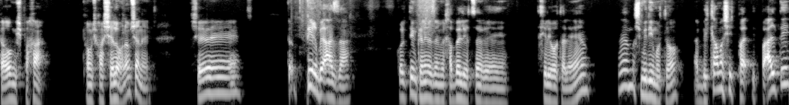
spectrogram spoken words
קרוב משפחה, קרוב משפחה שלו, לא משנה, שפיר בעזה, קולטים כנראה איזה מחבל יוצא והתחיל לירות עליהם, ומשמידים אותו, בעיקר מה שהתפעלתי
